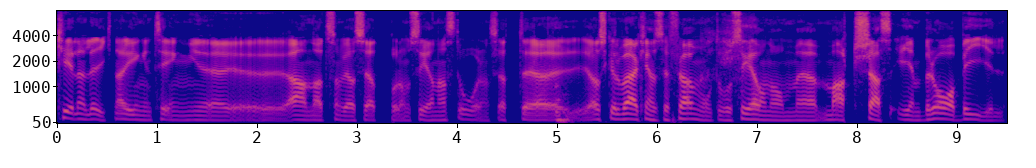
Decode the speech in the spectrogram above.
killen liknar ingenting eh, annat som vi har sett på de senaste åren. Så att, eh, jag skulle verkligen se fram emot att få se honom eh, matchas i en bra bil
